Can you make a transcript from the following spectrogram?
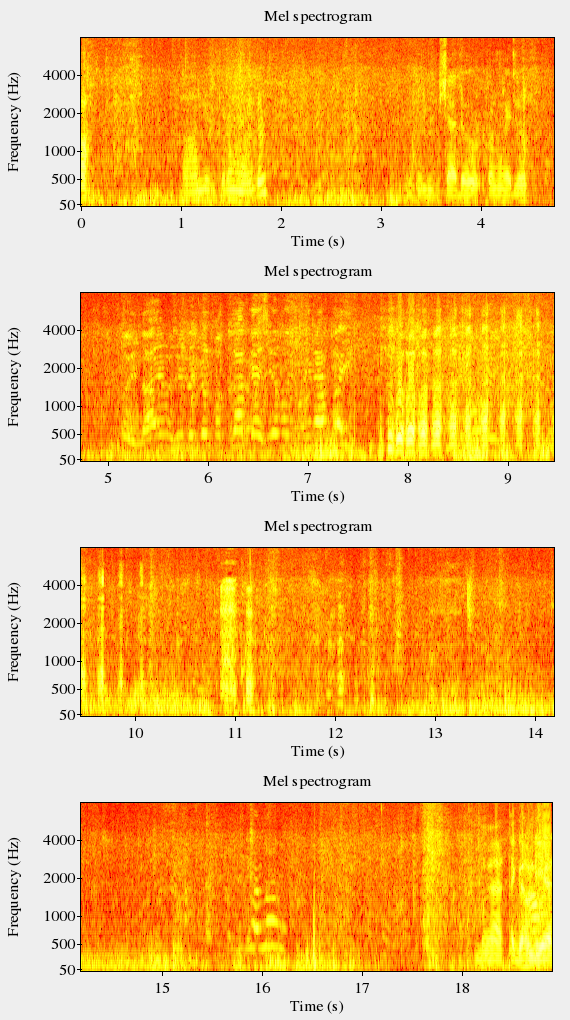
Ah. Ano ka mo idol? Hindi masyado kan mga idol. Uy, layo mo sila doon pag-vlog kaya siya maging pinapay. mga tagahulihan,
